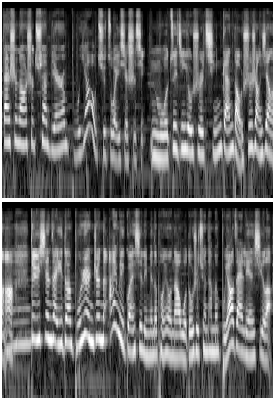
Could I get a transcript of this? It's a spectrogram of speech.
但是呢是劝别人不要去做一些事情。嗯，我最近又是情感导师上线了啊。嗯、对于现在一段不认真的暧昧关系里面的朋友呢，我都是劝他们不要再联系了。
